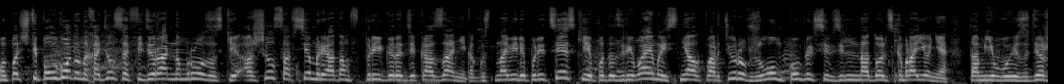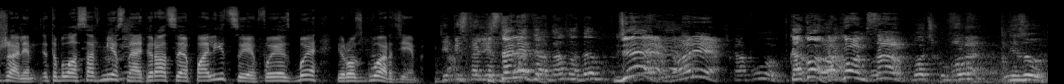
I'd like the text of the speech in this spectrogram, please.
Он почти полгода находился в федеральном розыске, а жил совсем рядом в пригороде Казани. Как установили полицейские, подозреваемый снял квартиру в жилом комплексе в Зеленодольском районе. Там его и задержали. Это была совместная операция полиции, ФСБ и Росгвардии. Где пистолет? Пистолет, да, да, да. Где? Говори! В шкафу. В каком? В каком сам? Бочку. Внизу.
